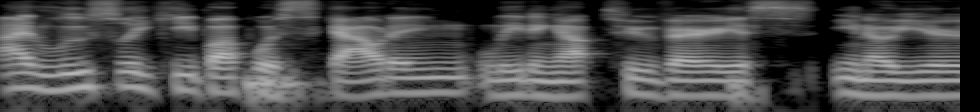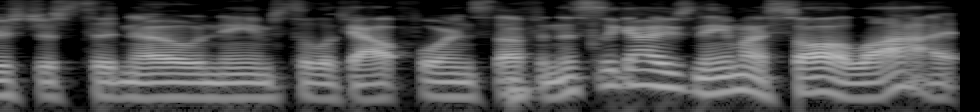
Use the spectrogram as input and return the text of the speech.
I loosely keep up with scouting leading up to various you know years just to know names to look out for and stuff. And this is a guy whose name I saw a lot,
